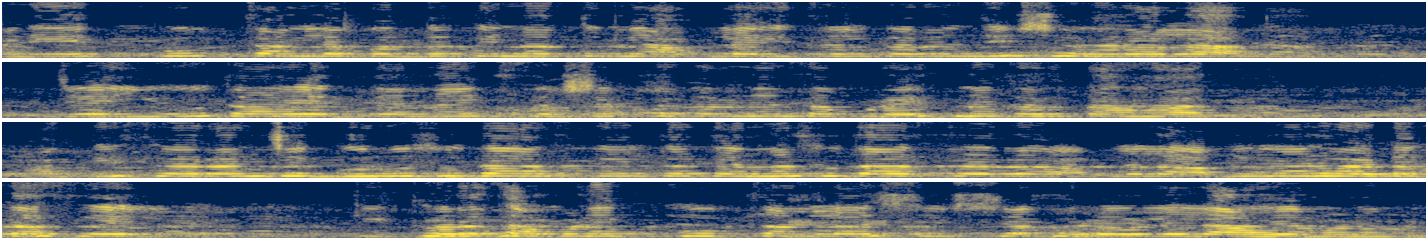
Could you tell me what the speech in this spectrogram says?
आणि एक खूप चांगल्या पद्धतीनं तुम्ही आपल्या इचलकरंजी शहराला जे युथ आहेत त्यांना एक सशक्त करण्याचा प्रयत्न करत आहात. अगदी सरांचे गुरु सुद्धा असतील तर त्यांना सुद्धा सर आपल्याला अभिमान वाटत असेल की खरंच आपण एक खूप चांगला शिष्य घडवलेला आहे म्हणून.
